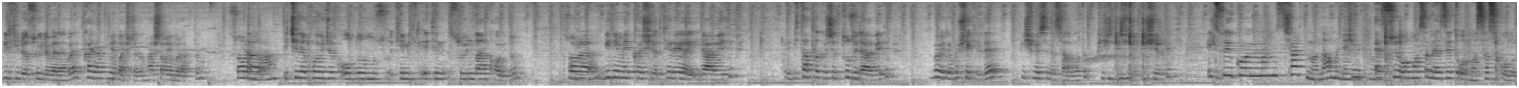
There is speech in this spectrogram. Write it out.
1 kilo suyla beraber kaynatmaya başladım. Haşlamaya bıraktım. Sonra Tamam. içine koyacak olduğumuz kemikli etin suyundan koydum. Sonra bir yemek kaşığı tereyağı ilave edip e, bir tatlı kaşığı tuz ilave edip böyle bu şekilde pişmesini sağladık. Pişti, şimdi pişirdik. Et suyu koymamız şart mı? Daha mı Şimdi lezzetli olur? et suyu olmazsa lezzet olmaz, sasık olur.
